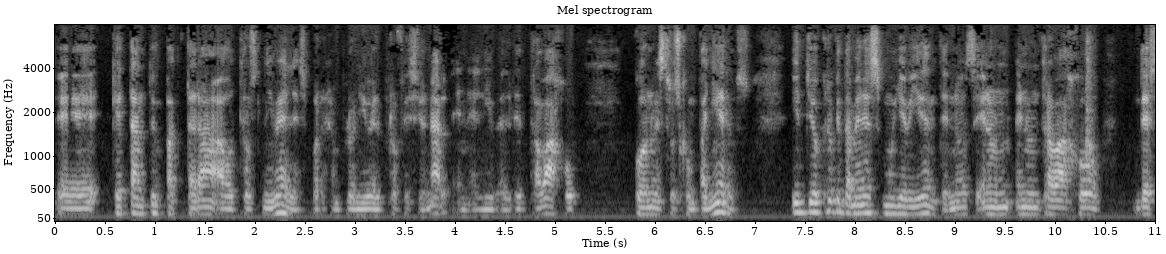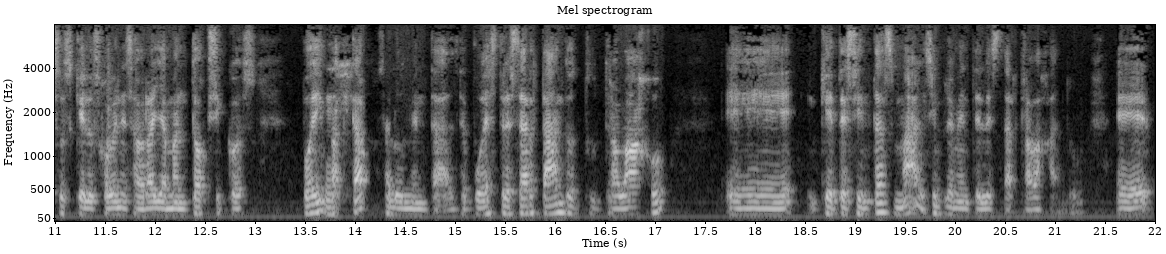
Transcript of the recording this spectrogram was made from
eh, ¿qué tanto impactará a otros niveles? Por ejemplo, a nivel profesional, en el nivel de trabajo con nuestros compañeros. Y yo creo que también es muy evidente, ¿no? En un, en un trabajo de esos que los jóvenes ahora llaman tóxicos, puede impactar tu salud mental, te puede estresar tanto tu trabajo eh, que te sientas mal simplemente el estar trabajando. Eh,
